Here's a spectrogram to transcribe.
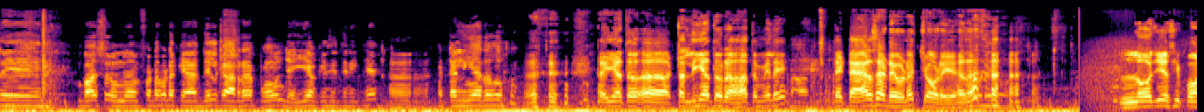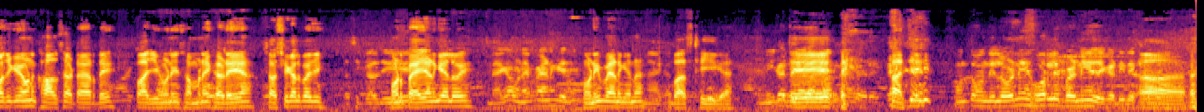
ਤੇ ਬਸ ਹੁਣ ਫਟਾਫਟ ਕਿਆ ਦਿਲ ਕਰ ਰਿਹਾ ਪਹੁੰਚ ਜਾਈਏ ਕਿਸੇ ਤਰੀਕੇ। ਹਾਂ। ਟੱਲੀਆਂ ਤੋਂ। ਟੱਲੀਆਂ ਤੋਂ ਟੱਲੀਆਂ ਤੋਂ ਰਾਹਤ ਮਿਲੇ। ਤੇ ਟਾਇਰ ਸਾਡੇ ਹੁਣ ਚੌੜੇ ਹਨਾ ਲੋ ਜੀ ਅਸੀਂ ਪਹੁੰਚ ਗਏ ਹੁਣ ਖਾਲਸਾ ਟਾਇਰ ਦੇ। ਭਾਜੀ ਹੁਣੀ ਸਾਹਮਣੇ ਖੜੇ ਆ। ਸਤਿ ਸ਼੍ਰੀ ਅਕਾਲ ਭਾਜੀ। ਸਤਿ ਸ਼੍ਰੀ ਅਕਾਲ ਜੀ। ਹੁਣ ਪੈ ਜਾਣਗੇ ਲੋਏ ਮੈਂ ਕਿਹਾ ਹੁਣੇ ਪੈਣਗੇ ਜੀ। ਹੁਣੀ ਪੈਣਗੇ ਨਾ? ਬਸ ਠੀਕ ਹੈ ਤੇ ਹਾਂਜੀ। ਹੁਣ ਤਾਂ ਉਹਦੀ ਲੋੜ ਨਹੀਂ ਹੋਰ ਲਿਪੜਨੀ ਹੈ ਜੇ ਗੱਡੀ ਦੇ। ਹਾਂ।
